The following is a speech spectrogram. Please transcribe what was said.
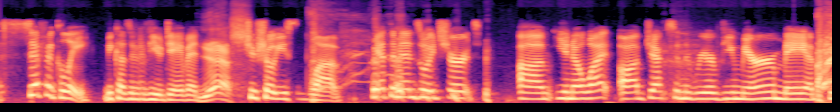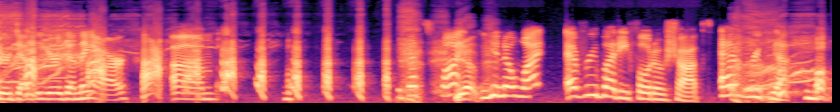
specifically because of you, David. Yes. To show you some love. Get the Menzoid shirt um, you know what? Objects in the rear view mirror may appear deadlier than they are. Um, but that's fine. Yep. You know what? Everybody photoshops. Every yeah, m-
